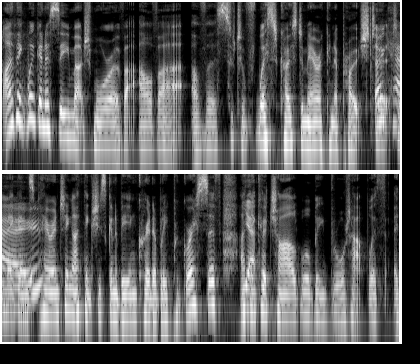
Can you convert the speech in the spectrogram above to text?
I think we're going to see much more of a, of a, of a sort of West Coast American approach to, to Meghan's parenting. I think she's going to be incredibly progressive. I Yeah. think her child will be brought up with a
